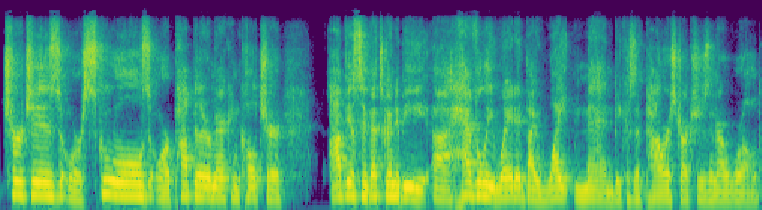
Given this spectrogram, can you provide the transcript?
churches or schools or popular American culture, obviously that's going to be uh, heavily weighted by white men because of power structures in our world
